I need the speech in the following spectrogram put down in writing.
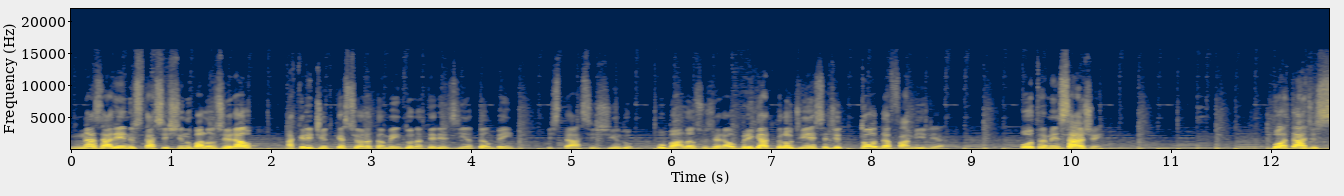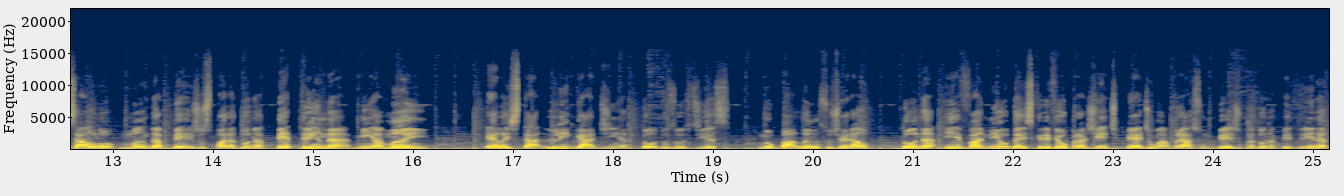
Nazareno está assistindo o Balanço Geral. Acredito que a senhora também, Dona Terezinha, também está assistindo o Balanço Geral. Obrigado pela audiência de toda a família. Outra mensagem. Boa tarde, Saulo. Manda beijos para a Dona Petrina, minha mãe. Ela está ligadinha todos os dias no Balanço Geral. Dona Ivanilda escreveu para a gente, pede um abraço, um beijo para Dona Petrina.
